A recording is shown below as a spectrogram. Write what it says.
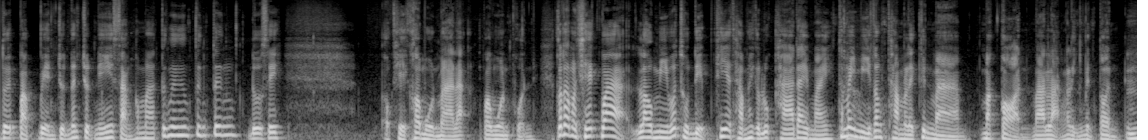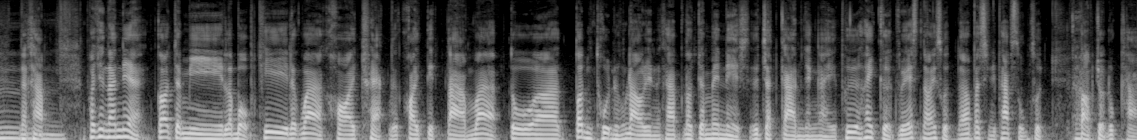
โดยปรับเปลี่ยนจุดนั้นจุดนี้สั่งเข้ามาตึ้งตึ้งตึ้งตึ้งดูสิ โอเค ข้อมูลมาแล้วประมวลผล ก็ต้องมาเช็คว่าเรามีวัตถุดิบที่จะทำให้กับลูกค้าได้ไหม ถ้าไม่มีต้องทำอะไรขึ้นมามาก่อนมาหลังอะไรอย่างนี้เป็นต้นอืมนะครับ เพราะฉะนั้นเนี่ยก็จะมีระบบที่เรียกว่าคอย track หรือคอยติดตามว่าตัวต้นทุนของเราเนี่ยนะครับ เราจะ manage หรือจัดการยังไง เพื่อให้เกิด waste น้อยสุดแล้วประสิทธิภาพสูงสุดครับตอบโจทย์ลูกค้า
